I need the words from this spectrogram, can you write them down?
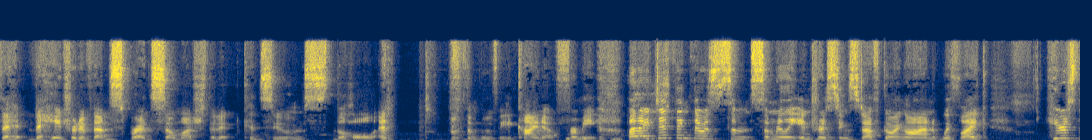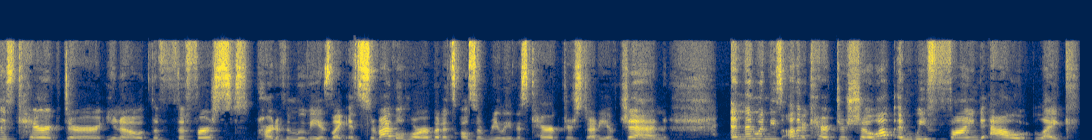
the the hatred of them spreads so much that it consumes the whole end of the movie, kind of for me. But I did think there was some some really interesting stuff going on with like here's this character, you know, the the first part of the movie is like it's survival horror, but it's also really this character study of Jen. And then when these other characters show up and we find out like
